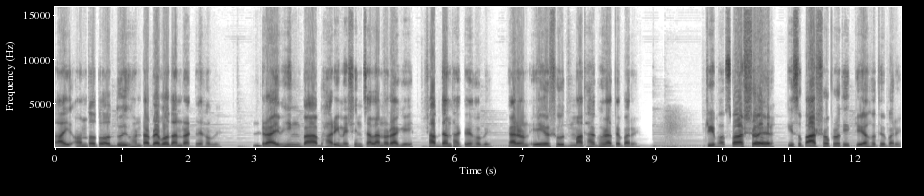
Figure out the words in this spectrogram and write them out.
তাই অন্তত দুই ঘণ্টা ব্যবধান রাখতে হবে। ড্রাইভিং বা ভারী মেশিন চালানোর আগে সাবধান থাকতে হবে, কারণ এই ওষুধ মাথা ঘোরাতে পারে। ট্রিভক্স পার্শ্বয়ের কিছু পার্শ্ব প্রতিক্রিয়া হতে পারে।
